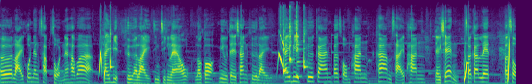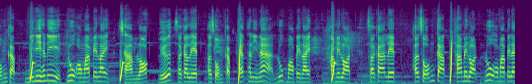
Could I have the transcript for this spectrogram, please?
เออหลายคนยังสับสนนะครับว่าไฮบริดคืออะไรจริง ๆ แล้ว แล้วก็มิวเทชันคืออะไรไฮบริดคือการผสมพันธุ์ข้ามสายพันธุ์ อย่างเช่นสกาเลตผสมกับมิดิเทอรี่ลูกออกมาเป็นอะไรชามล็อก หรือสกาเลตผสมกับแคทเธอรีนาลูกมองเป็นอะไรคาเมลอดสกาเลตผสมกับคาเมลอดลูกออกมาเป็นอะไร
